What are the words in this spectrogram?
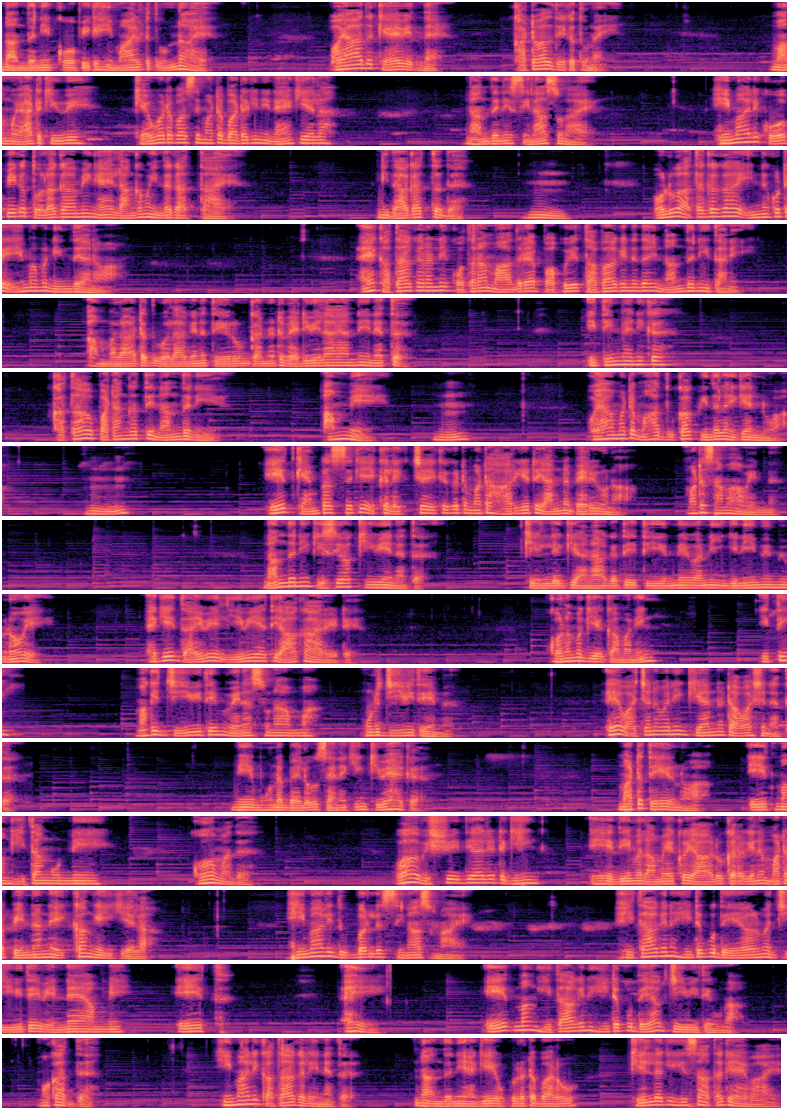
නන්දනී කෝපික හිමාල්ට දුන්න අය. ඔයාද කෑවෙත් නෑ කටවල් දෙක තුනයි. මං ඔයාට කිව්වේ කෙව්වට පස්සේ මට බඩගිනි නෑ කියලා නන්දනි සිනාසුනාය. හිමාලි කෝපියක තොලගාමින් ඇය ළඟම ඉඳගත්තාය. නිදාගත්තද ඔළුව අතගගා ඉන්නකොට එහෙමම නින්ද යනවා. ඇය කතා කරන්නේ කොතරම් ආදරයක් පපුයේ තබාගෙන දයි නන්දනී තනි. අම්මලාට දුවලාගෙන තේරුම් ගන්නට වැඩි වෙලා යන්නේ නැත. ඉතින් මැනික කතාව පටන්ගත්තේ නන්දනීය. අම්මේ ඔයා මට මහ දුකක් විඳලා ඉගැන්නවා. ඒත් කැම්පස් එක එක ලෙක්ච එකකට මට හරියට යන්න බැරි වුණා. මට සමාවෙන්න. නන්දනී කිසිවක් කිවේ නැත. කෙල්ලෙක්ගේ අනාගතයේ තීරණය වන්නේ ඉගෙනීමෙන්ම නොවේ. ඇගේ දයිවේ ලියවී ඇති ආකාරයට. කොළඹ ගිය ගමනින් ඉතින් මගේ ජීවිතයම වෙනස් වුනා අම්මා මුළු ජීවිතේම. එය වචනවලින් කියන්නට අවශ්‍ය නැත. මේ මුහුණ බැලූ සැනකින් කිව හැක. මට තේරෙනවා ඒත් මං හිතන් උන්නේ කොහොමද වා විශ්වවිද්‍යාලයට ගිහින් ඒදීම ළමයක යාලු කරගෙන මට පෙන්නන්න එක්කං එයි කියලා. හිමාලි දුබ්බර්ල සිනාසුනාය. හිතාගෙන හිටපු දේවල්ම ජීවිතය වෙන්න අම්මේ ඒත් ඇයි ඒත් මං හිතාගෙන හිටපු දෙයක් ජීවිතය වුණා. මොකක්ද හිමාලි කතා කළේ නැත නන්දනයගේ උකුලට බරෝ කෙල්ලගේ හිස අත ගෑවාය.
